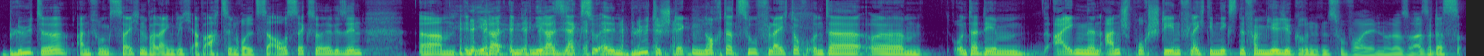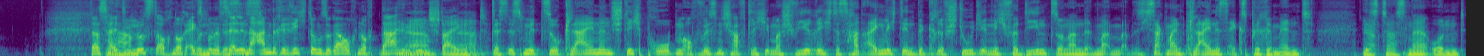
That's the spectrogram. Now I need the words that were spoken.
Blüte, Anführungszeichen, weil eigentlich ab 18 rollst du aus, sexuell gesehen, ähm, in, ihrer, in, in ihrer sexuellen Blüte stecken, noch dazu vielleicht auch unter, ähm, unter dem eigenen Anspruch stehen, vielleicht demnächst eine Familie gründen zu wollen oder so. Also das dass halt Ja. die Lust auch noch exponentiell in eine andere Richtung sogar auch noch dahingehend Ja, steigert. Das ist mit so kleinen Stichproben auch wissenschaftlich immer schwierig. Das hat eigentlich den Begriff Studie nicht verdient, sondern ich sag mal ein kleines Experiment ist das, ne? Und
